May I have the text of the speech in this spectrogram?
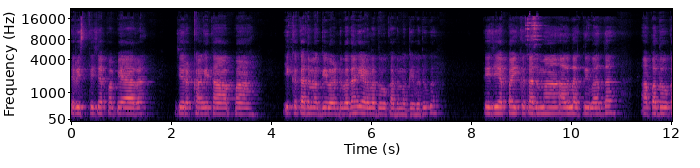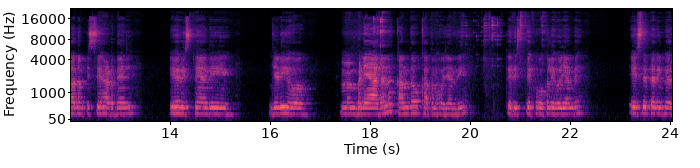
ਰਿਸ਼ਤੇ 'ਚ ਆਪਾਂ ਪਿਆਰ ਜੇ ਰੱਖਾਂਗੇ ਤਾਂ ਆਪਾਂ ਇੱਕ ਕਦਮ ਅੱਗੇ ਵਧ- ਵਧਾਂਗੇ, ਅਗਲਾ ਦੋ ਕਦਮ ਅੱਗੇ ਵਧੂਗਾ। ਤੇ ਜੇ ਆਪਾਂ ਇੱਕ ਕਦਮ ਅਗਲਾ ਅੱਗੇ ਵਧਦਾ, ਆਪਾਂ ਦੋ ਕਦਮ ਪਿੱਛੇ ਹਟਦੇ ਹਾਂ ਜੀ। ਇਹ ਰਿਸ਼ਤਿਆਂ ਦੀ ਜਿਹੜੀ ਉਹ ਬੁਨਿਆਦ ਹੈ ਨਾ, ਕੰਧ ਉਹ ਖਤਮ ਹੋ ਜਾਂਦੀ ਹੈ ਤੇ ਰਿਸ਼ਤੇ ਖੋਖਲੇ ਹੋ ਜਾਂਦੇ। ਇਸੇ ਤਰ੍ਹਾਂ ਹੀ ਫਿਰ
